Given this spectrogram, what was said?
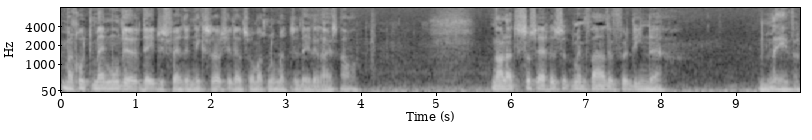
Maar goed, mijn moeder deed dus verder niks, zoals je dat zo mag noemen. Ze deed het huishouden. Nou, laat ik zo zeggen, mijn vader verdiende een leven.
